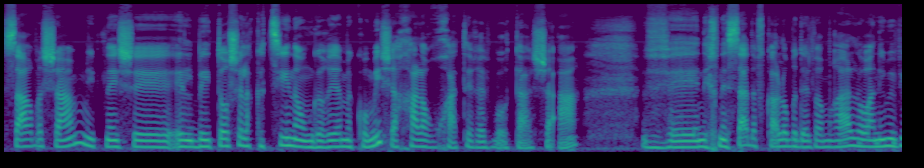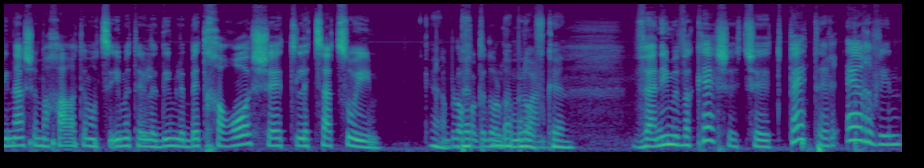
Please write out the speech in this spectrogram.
בסרבה שם, מפני שאל ביתו של הקצין ההונגרי המקומי, שאכל ארוחת ערב באותה שעה, ונכנסה דווקא לו בדלת ואמרה לו, אני מבינה שמחר אתם מוציאים את הילדים לבית חרושת לצעצועים. כן, הבלוף בית, הגדול בבלוף, כמובן. כן. ואני מבקשת שאת פטר ארווין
